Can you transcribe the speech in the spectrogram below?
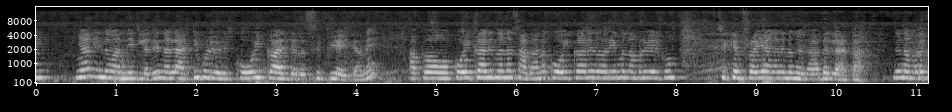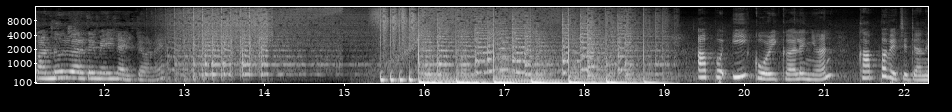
ഹായ് ഞാൻ ഇന്ന് വന്നിട്ടുള്ളത് നല്ല അടിപൊളി ഒരു കോഴിക്കാലിന്റെ റെസിപ്പി ആയിട്ടാണ്. അപ്പോ കോഴിക്കാൽ എന്ന് പറഞ്ഞാൽ സാധാരണ കോഴിക്കാൽ എന്ന് പറയുമ്പോൾ നമ്മൾ വിചാരിക്കും ചിക്കൻ ഫ്രൈ അങ്ങനെ ഒന്നും അതല്ല കേട്ടാ. ഇത് നമ്മുടെ കണ്ണൂരുകാരുടെ മെയിൻ ഐറ്റം ആണ്. അപ്പോൾ ഈ കോഴിക്കാൽ ഞാൻ കപ്പ വെച്ചിട്ടാണ്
